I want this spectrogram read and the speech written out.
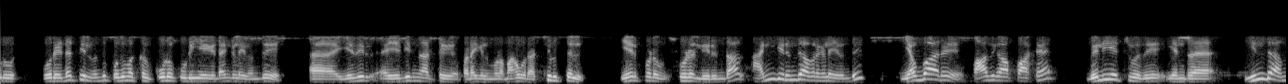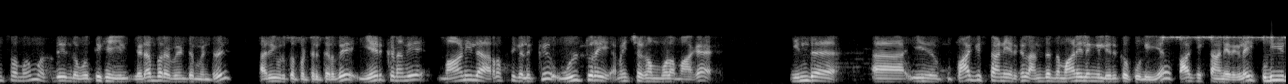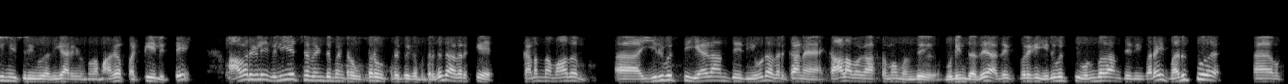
ஒரு ஒரு இடத்தில் வந்து பொதுமக்கள் கூடக்கூடிய இடங்களை வந்து எதிர் எதிர்நாட்டு படைகள் மூலமாக ஒரு அச்சுறுத்தல் ஏற்படும் சூழல் இருந்தால் அங்கிருந்து அவர்களை வந்து எவ்வாறு பாதுகாப்பாக வெளியேற்றுவது என்ற இந்த அம்சமும் வந்து இந்த ஒத்திகையில் இடம்பெற வேண்டும் என்று அறிவுறுத்தப்பட்டிருக்கிறது. ஏற்கனவே மாநில அரசுகளுக்கு உள்துறை அமைச்சகம் மூலமாக இந்த பாகிஸ்தானியர்கள் அந்தந்த மாநிலங்களில் இருக்கக்கூடிய பாகிஸ்தானியர்களை குடியுரிமை பிரிவு அதிகாரிகள் மூலமாக பட்டியலிட்டு அவர்களை வெளியேற்ற வேண்டும் என்ற உத்தரவு பிறப்பிக்கப்பட்டிருக்கிறது. அதற்கு கடந்த மாதம் ஆஹ், இருபத்தி ஏழாம் தேதியோடு அதற்கான கால அவகாசமும் வந்து முடிந்தது. அதற்கு பிறகு இருபத்தி ஒன்பதாம் தேதி வரை மருத்துவ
